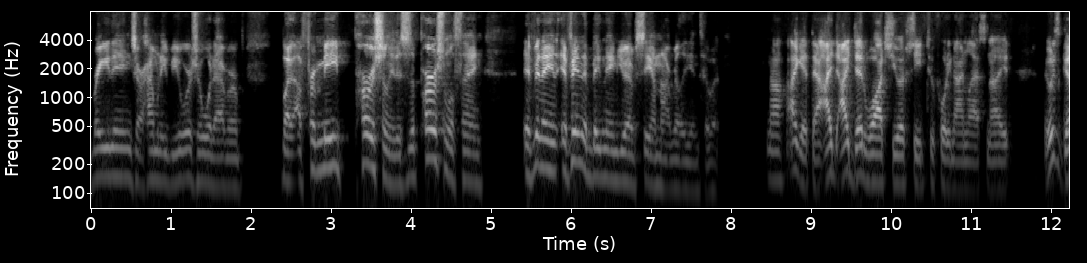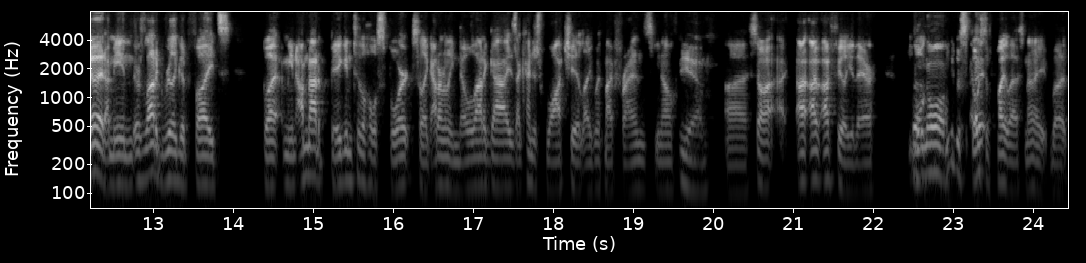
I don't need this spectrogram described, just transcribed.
ratings or how many viewers or whatever. But uh, for me personally, this is a personal thing. If it ain't if it ain't a big name UFC, I'm not really into it. No, I get that. I I did watch UFC 249 last night. It was good. I mean, there's a lot of really good fights, but I mean, I'm not big into the whole sport, so like I don't really know a lot of guys. I kind of just watch it like with my friends, you know. Yeah. Uh, so I I, I feel you there. So, Well, Noel, he was supposed to fight last night, but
